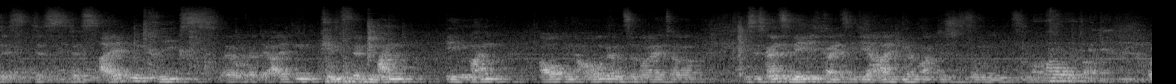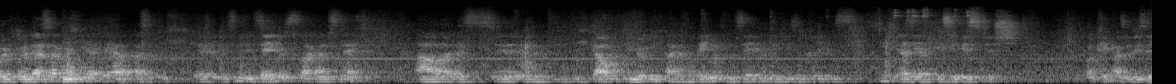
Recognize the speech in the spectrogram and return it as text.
des, des, des alten Kriegs äh, oder der alten Kämpfe Mann gegen Mann, Auge in Auge und so weiter. Dieses ganze Männlichkeitsideal hier praktisch zum, zum Ausdruck. Und, und das habe ich hier eher, also ich, äh, das mit dem Säbel zwar ganz nett, aber es, äh, ich glaube, die Möglichkeit der Verwendung von Säbel in diesem Krieg ist, sieht er sehr pessimistisch. Okay, also diese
